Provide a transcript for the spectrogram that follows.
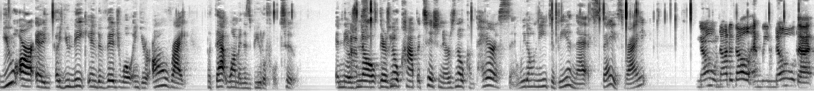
you are a, a, unique individual in your own right but that woman is beautiful too and there's Absolutely. no there's no competition there's no comparison we don't need to be in that space right no not at all. And we know that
